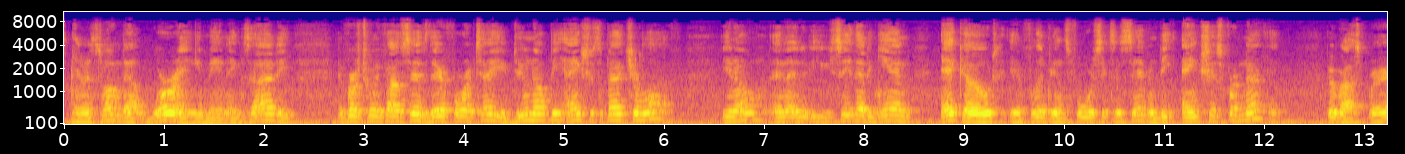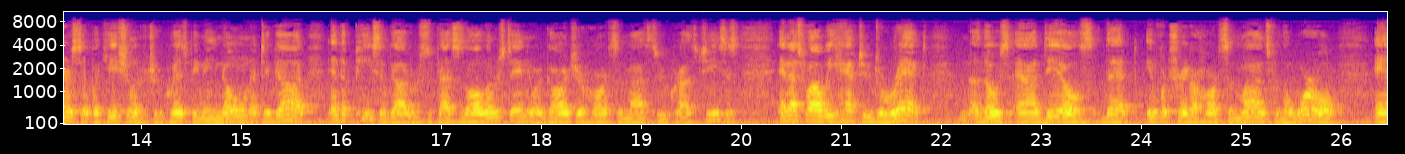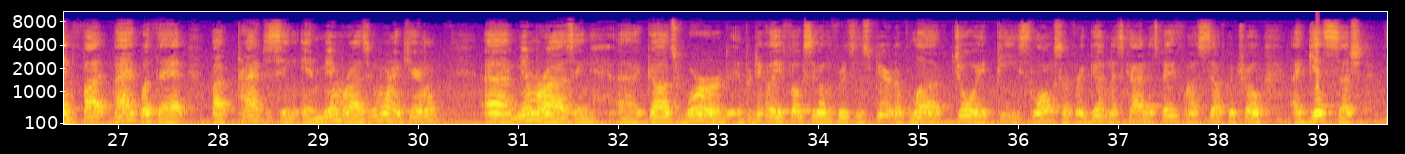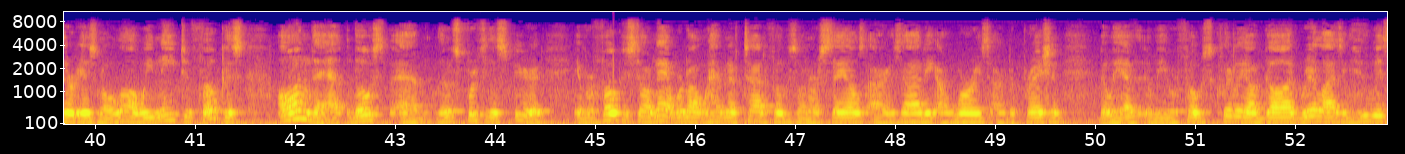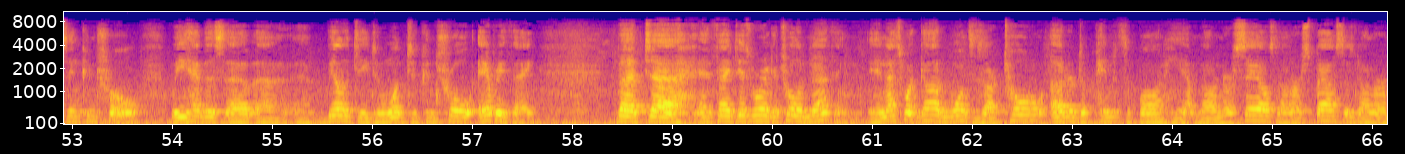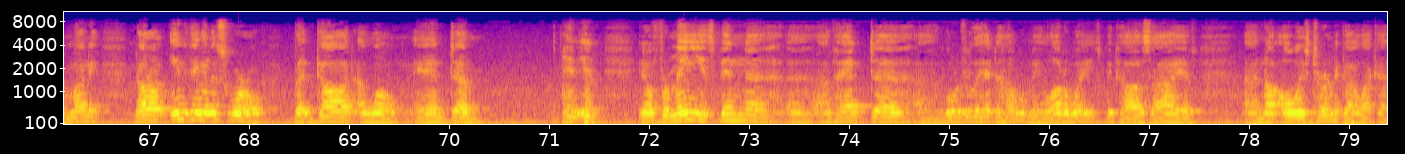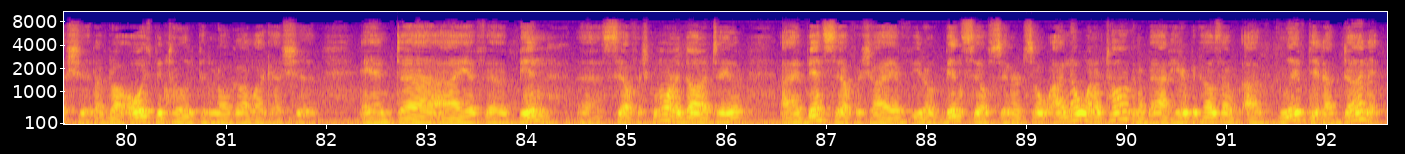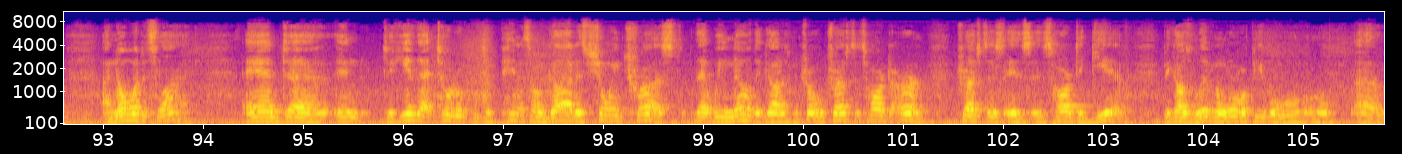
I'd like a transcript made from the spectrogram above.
and it's talking about worrying and being anxiety. And verse 25 says, "Therefore I tell you, do not be anxious about your life." You know, and, and you see that again echoed in Philippians 4, 6, and 7. Be anxious for nothing but by prayer and supplication let your requests be made known unto God, and the peace of God, which surpasses all understanding, will guard your hearts and minds through Christ Jesus. And that's why we have to direct those ideals that infiltrate our hearts and minds from the world and fight back with that by practicing and memorizing. Good morning, Carolyn. Uh, memorizing uh, God's Word, and particularly focusing on the fruits of the Spirit of love, joy, peace, long suffering, goodness, kindness, faithfulness, self control. Against such there is no law. We need to focus on that, those um, those fruits of the Spirit, if we're focused on that, we don't have enough time to focus on ourselves, our anxiety, our worries, our depression. But we have we were focused clearly on God, realizing who is in control. We have this uh, uh, ability to want to control everything. But uh, in fact, is we're in control of nothing, and that's what God wants: is our total, utter dependence upon Him, not on ourselves, not on our spouses, not on our money, not on anything in this world, but God alone. And um, and it, you know, for me, it's been uh, uh, I've had uh, uh, Lord's really had to humble me in a lot of ways because I have uh, not always turned to God like I should. I've not always been totally dependent on God like I should, and uh, I have been selfish. Good morning, Donna Taylor. I have been selfish. I have, you know, been self-centered. So I know what I'm talking about here because I've, I've lived it. I've done it. I know what it's like and uh, and to give that total dependence on God is showing trust that we know that God is in control. Trust is hard to earn. Trust is, is, is hard to give because we live in a world where people will, will uh,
